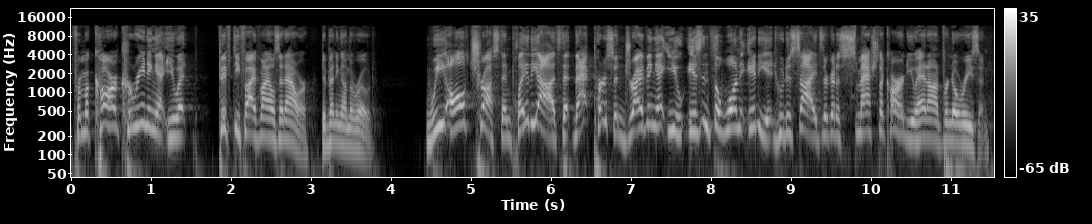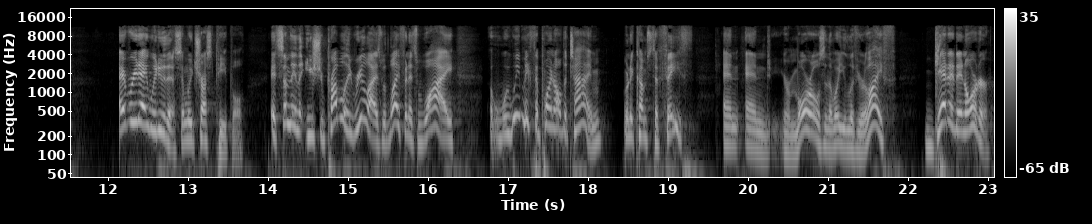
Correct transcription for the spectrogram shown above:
from a car careening at you at 55 miles an hour, depending on the road. We all trust and play the odds that that person driving at you isn't the one idiot who decides they're going to smash the car into you head on for no reason. Every day we do this and we trust people. It's something that you should probably realize with life, and it's why we make the point all the time when it comes to faith and, and your morals and the way you live your life. Get it in order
